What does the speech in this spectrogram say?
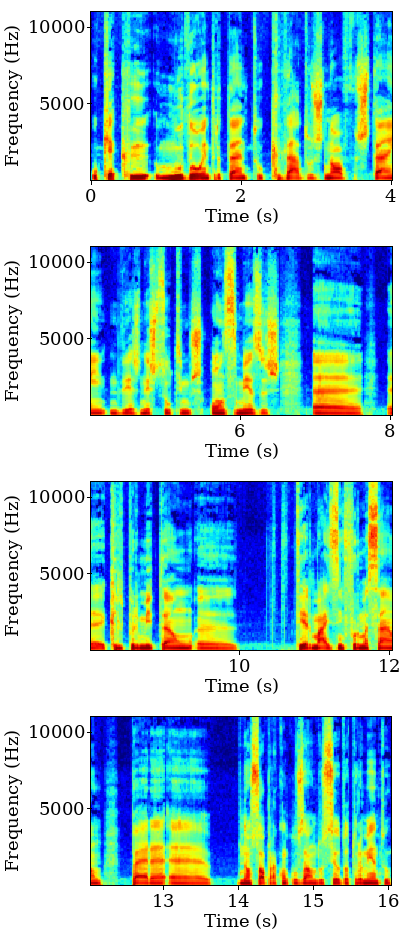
o que é que mudou, entretanto? Que dados novos tem desde, nestes últimos 11 meses uh, uh, que lhe permitam ter mais informação para uh, não só para a conclusão do seu doutoramento,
